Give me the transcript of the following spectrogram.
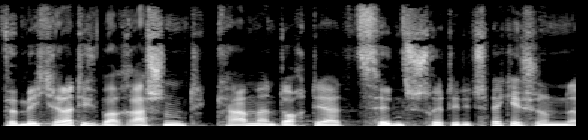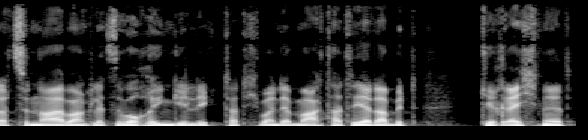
für mich relativ überraschend kam dann doch der Zinsschritt, den die tschechische Nationalbank letzte Woche hingelegt hat. Ich meine, der Markt hatte ja damit gerechnet,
